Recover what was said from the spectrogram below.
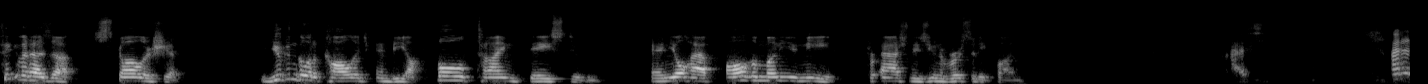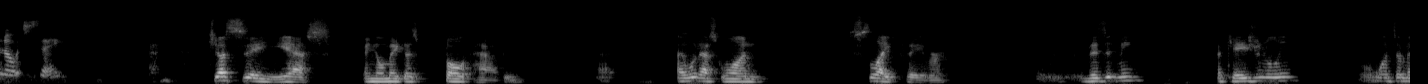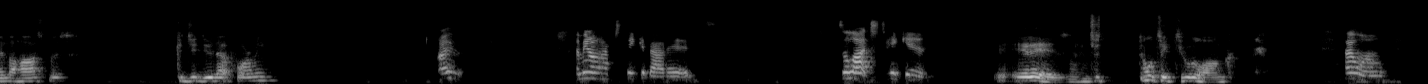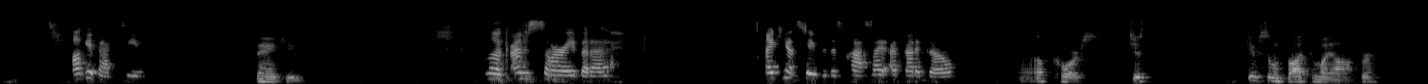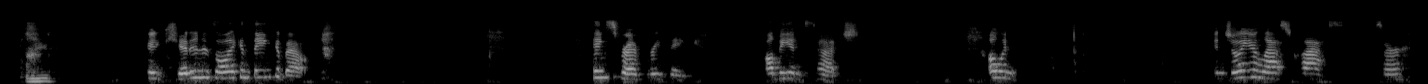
Think of it as a scholarship. You can go to college and be a full time day student, and you'll have all the money you need for Ashley's university fund. I, don't know what to say. Just say yes, and you'll make us both happy. I would ask one slight favor. Visit me occasionally once I'm in the hospice. Could you do that for me? I, I mean, I'll have to think about it. It's, it's a lot to take in. It is. Just don't take too long. I won't. I'll get back to you. Thank you. Look, I'm sorry, but I, I can't stay for this class. I, I've got to go. Of course. Just give some thought to my offer, please. Are you kidding? It's all I can think about. Thanks for everything. I'll be in touch. Oh, and enjoy your last class, sir.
